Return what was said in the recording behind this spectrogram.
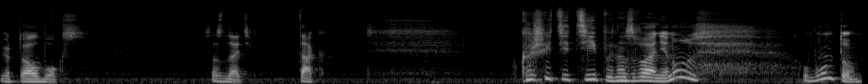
VirtualBox. Создать. Так. Укажите типы названия. Ну, Ubuntu.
